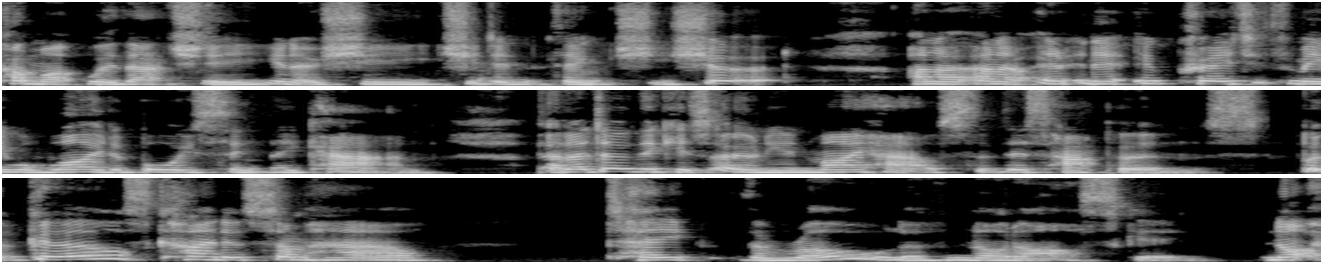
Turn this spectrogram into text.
come up with actually, you know, she she didn't think she should. And, I, and, I, and it, it created for me, well, why do boys think they can? And I don't think it's only in my house that this happens. But girls kind of somehow take the role of not asking, not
